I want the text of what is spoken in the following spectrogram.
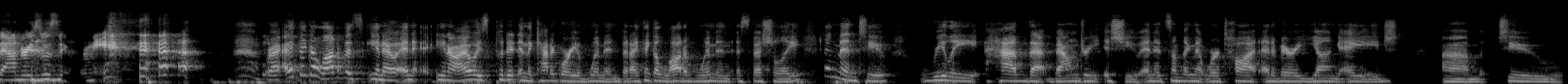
boundaries was new for me. right. I think a lot of us, you know, and, you know, I always put it in the category of women, but I think a lot of women, especially, and men too, really have that boundary issue. And it's something that we're taught at a very young age um, to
